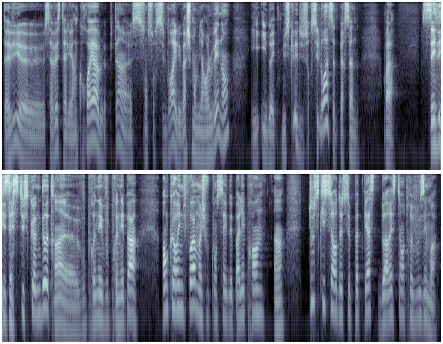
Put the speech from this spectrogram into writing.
t'as vu, euh, sa veste, elle est incroyable. Putain, euh, son sourcil droit, il est vachement bien relevé, non? Il, doit être musclé du sourcil droit, cette personne. Voilà. C'est des astuces comme d'autres. Hein. Vous prenez, vous prenez pas. Encore une fois, moi, je vous conseille de pas les prendre. Hein. Tout ce qui sort de ce podcast doit rester entre vous et moi.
